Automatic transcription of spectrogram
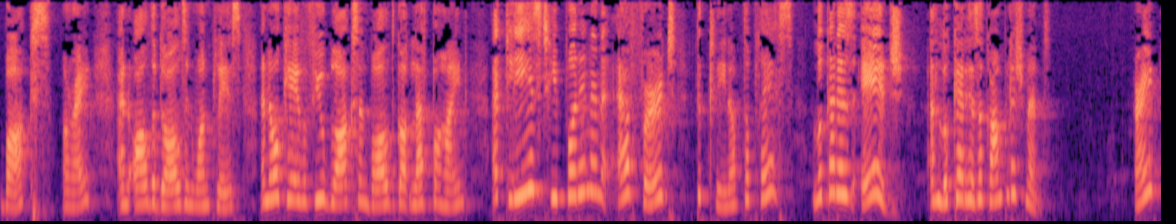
box, alright, and all the dolls in one place. And okay, if a few blocks and balls got left behind, at least he put in an effort to clean up the place. Look at his age and look at his accomplishment. Right?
